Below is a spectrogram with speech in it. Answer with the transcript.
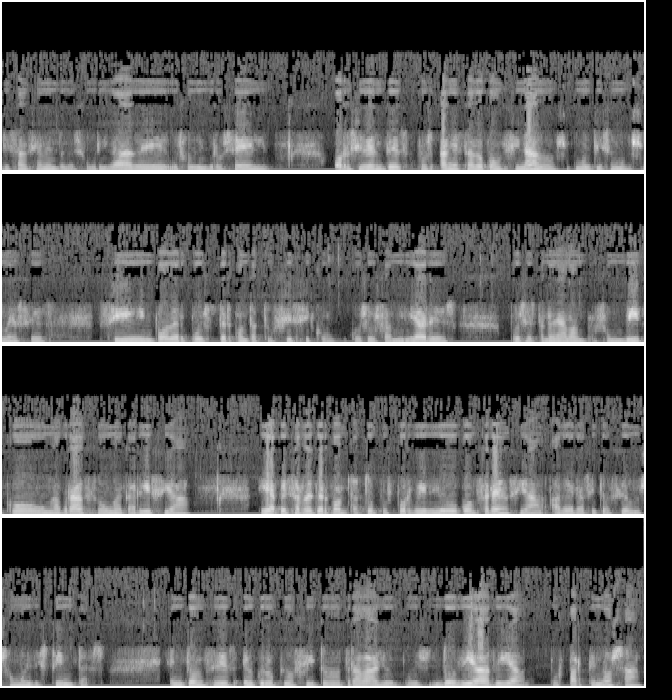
distanciamento de seguridade, uso de hidrosel. Os residentes pois, han estado confinados moitísimos meses sin poder pois, ter contacto físico con seus familiares, pois extrañaban pois, un bico, un abrazo, unha caricia E a pesar de ter contacto pois, por videoconferencia, a ver, as situacións son moi distintas. Entonces, eu creo que o fito do traballo pois, do día a día, por parte nosa,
